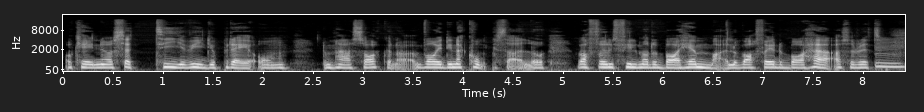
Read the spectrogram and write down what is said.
okej nu har jag sett tio videor på dig om de här sakerna. Var är dina kompisar? Eller varför filmar du bara hemma? Eller varför är du bara här? Alltså du vet, Mm.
